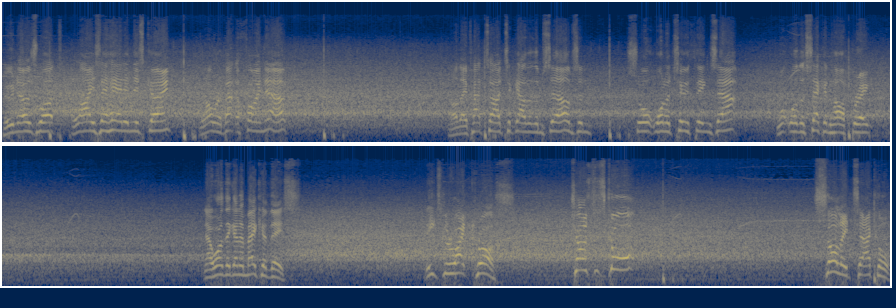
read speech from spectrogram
Who knows what lies ahead in this game? Well, we're about to find out. Well, they've had time to gather themselves and sort one or two things out. What will the second half bring? Now, what are they going to make of this? Needs the right cross. Chance to score! Solid tackle.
